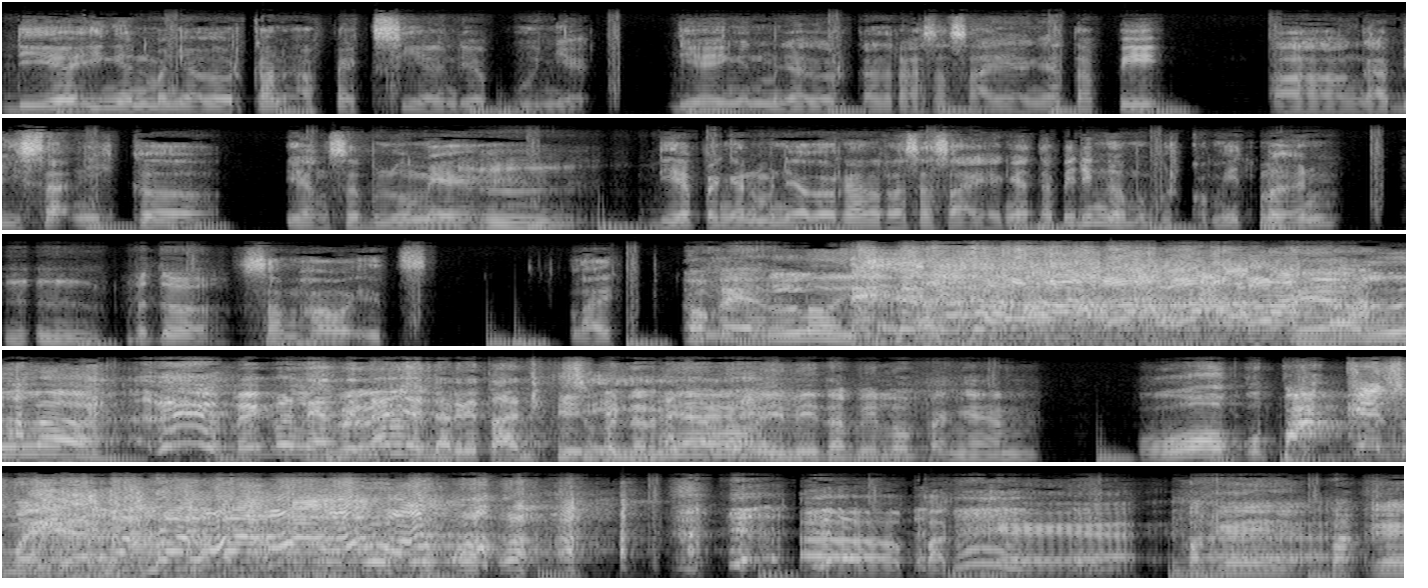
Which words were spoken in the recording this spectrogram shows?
dia ingin menyalurkan afeksi yang dia punya. Dia ingin menyalurkan rasa sayangnya, tapi uh, nggak bisa nih ke yang sebelumnya. Mm-mm. Dia pengen menyalurkan rasa sayangnya, tapi dia nggak mau berkomitmen. Mm-mm, betul. Somehow it's like Oh kayak lo ya. kayak lo. Tapi gue liatin aja dari tadi. Sebenarnya lo ini tapi lo pengen Oh, gue pakai semuanya. Eh, pakai Pakai eh, pakai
